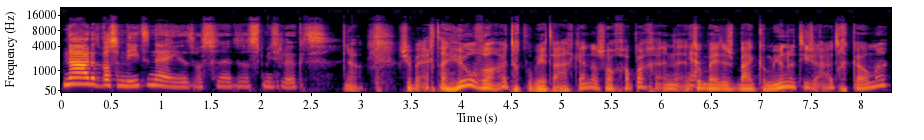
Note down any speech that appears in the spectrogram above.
Nou, dat was hem niet. Nee, dat was, eh, dat was mislukt. Dus je hebt echt heel veel uitgeprobeerd eigenlijk. Hè? Dat is wel grappig. En, en Ja. toen ben je dus bij communities uitgekomen.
